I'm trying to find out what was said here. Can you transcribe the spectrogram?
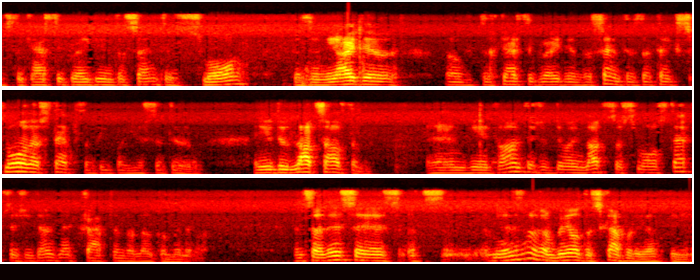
the stochastic gradient descent is small, because in the idea of stochastic gradient descent is to take smaller steps than people used to do, and you do lots of them. And the advantage of doing lots of small steps is you don't get trapped in the local minima. And so this is, it's, I mean, this was a real discovery of the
